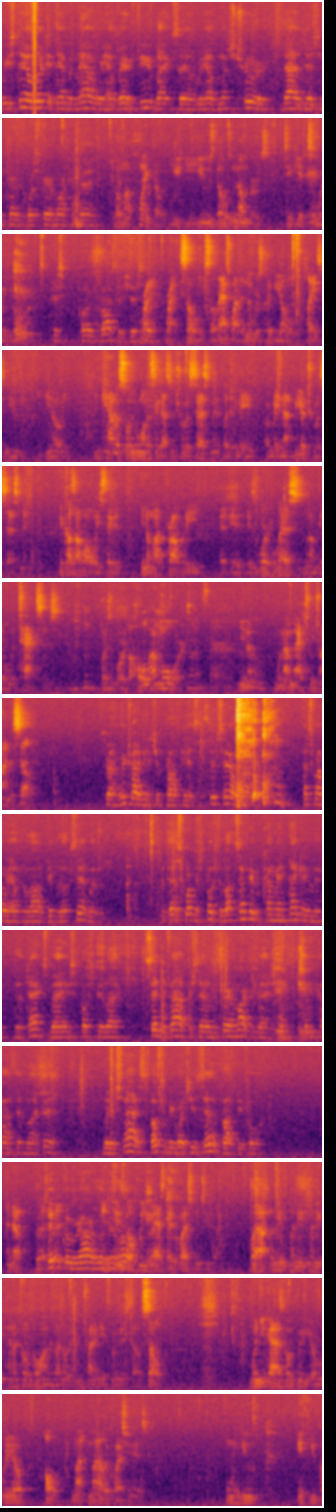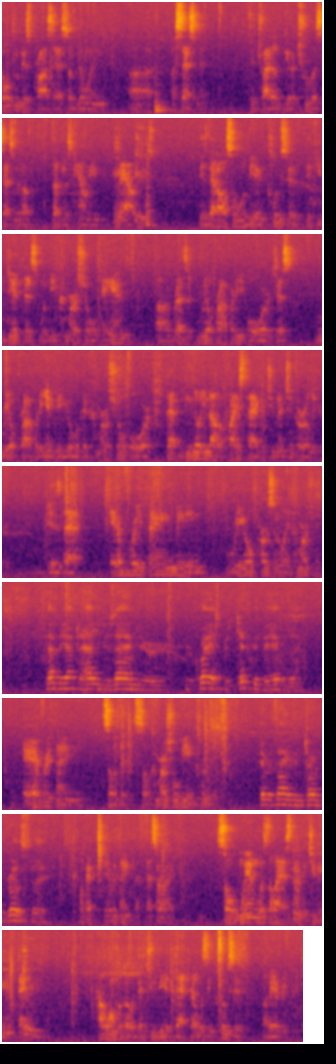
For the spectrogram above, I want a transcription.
We still look at them, but now we have very few bank sales. We have much truer digest in terms of what's fair market value. But my point though, you, you use those numbers to get to where you are. It's part of the process, yes, sir. Right, right, so, so that's why the numbers could be all over the place, and you, you know, you kind of sort of want to say that's a true assessment, but it may or may not be a true assessment. Because I've always stated, you know, my property i- i- is worth less when I'm dealing with taxes, but it's worth a whole lot more, you know, when I'm actually trying to sell it. That's right, we try to get your property as a sale. That's why we have a lot of people upset with it. But that's what we're supposed to, like, some people come in thinking that the tax value is supposed to be like seventy-five percent of the fair market value, some, some concept like that. But it's not, it's supposed to be what you sell the property for. I know. But typically, we are a little It bit depends low. on who you ask that question to. But I- let me, let me, let me kind of go, go on, because I know we're trying to get through this though. So, when you guys go through your real, oh, my, my other question is, when you, if you go through this process of doing, uh, assessment, to try to get a true assessment of Douglas County values, is that also would be inclusive, if you did this, would be commercial and, uh, real property, or just real property, and then you'll look at commercial, or that million dollar price tag that you mentioned earlier? Is that everything, meaning real, personal, and commercial? That'd be up to how you designed your request, but typically be everything. Everything, so that, so commercial will be included? Everything in terms of real estate. Okay, everything, that- that's all right. So when was the last time that you did that? How long ago that you did that, that was inclusive of everything?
